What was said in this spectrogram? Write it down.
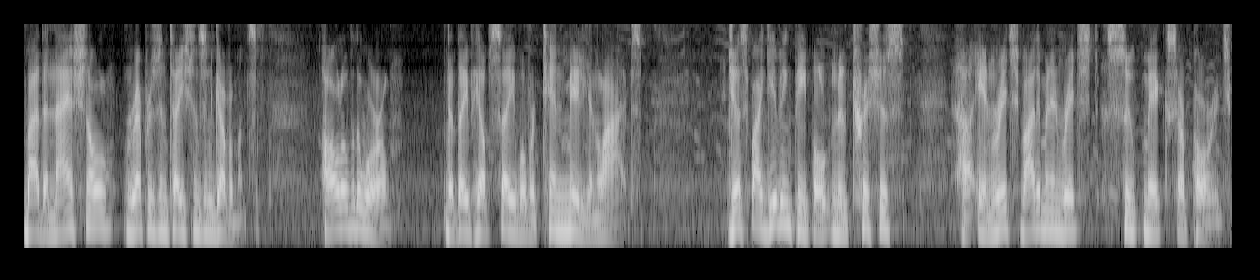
by the national representations and governments all over the world that they've helped save over 10 million lives just by giving people nutritious, uh, enriched, vitamin enriched soup mix or porridge.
